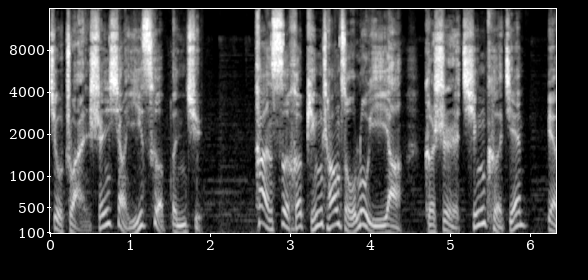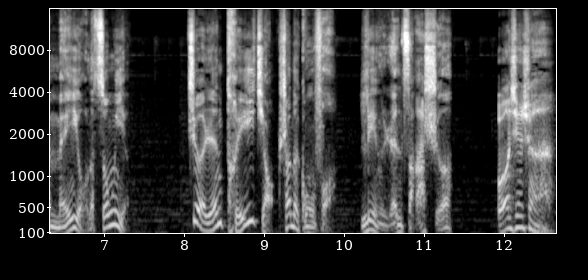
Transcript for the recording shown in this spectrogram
就转身向一侧奔去，看似和平常走路一样，可是顷刻间便没有了踪影。这人腿脚上的功夫令人咂舌。王先生，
